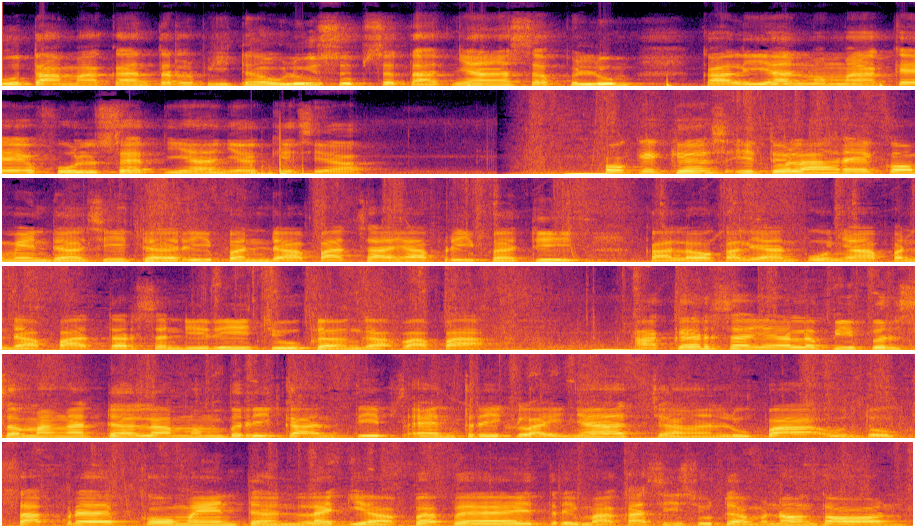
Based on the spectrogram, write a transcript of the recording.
utamakan terlebih dahulu substatnya sebelum kalian memakai full setnya ya guys ya. Oke guys, itulah rekomendasi dari pendapat saya pribadi. Kalau kalian punya pendapat tersendiri juga nggak apa-apa Agar saya lebih bersemangat dalam memberikan tips and trick lainnya, jangan lupa untuk subscribe, komen, dan like ya. Bye-bye. Terima kasih sudah menonton.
